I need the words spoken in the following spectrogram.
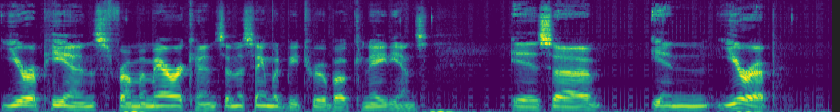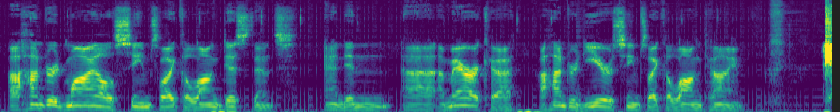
Europeans from Americans, and the same would be true about Canadians, is uh, in Europe." A hundred miles seems like a long distance, and in uh, America, a hundred years seems like a long time. Yeah,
